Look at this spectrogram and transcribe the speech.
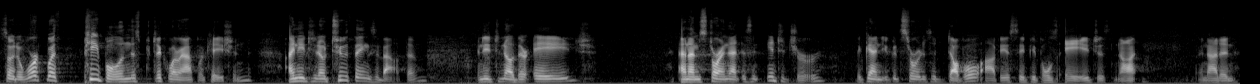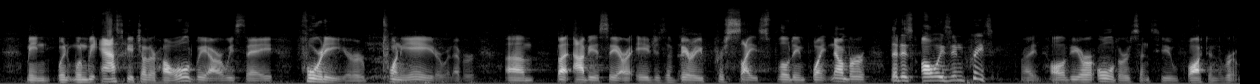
So to work with people in this particular application, I need to know two things about them. I need to know their age, and I'm storing that as an integer. Again, you could store it as a double. Obviously, people's age is not, not in, I mean, when, when we ask each other how old we are, we say 40 or 28 or whatever. Um, but obviously, our age is a very precise floating point number that is always increasing right? All of you are older since you walked in the room.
